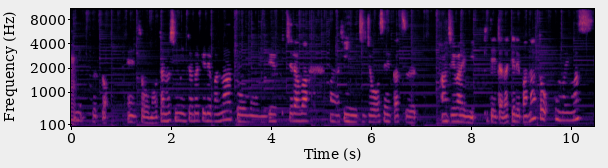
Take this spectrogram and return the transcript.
うんにちょっと演奏もお楽しみいただければなと思うので、こちらは、まあ、非日常生活味わいに来ていただければなと思います。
